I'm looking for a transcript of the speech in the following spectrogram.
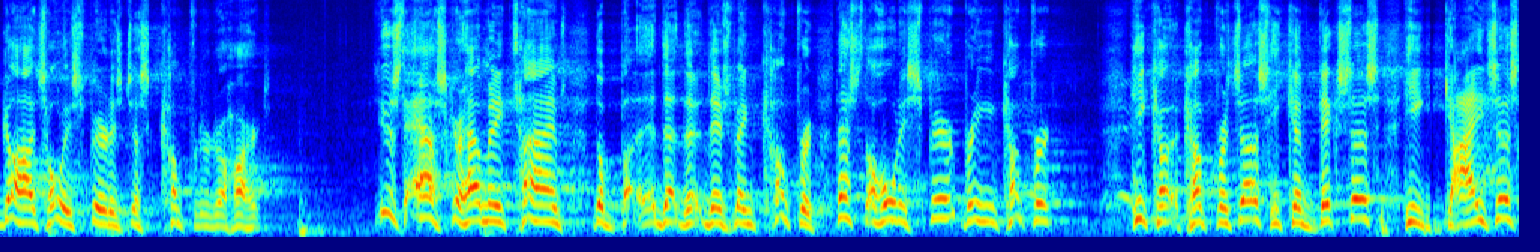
God's Holy Spirit has just comforted her heart. You just ask her how many times the, the, the, there's been comfort. That's the Holy Spirit bringing comfort. He co- comforts us, He convicts us, He guides us,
